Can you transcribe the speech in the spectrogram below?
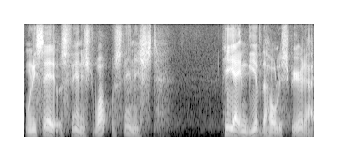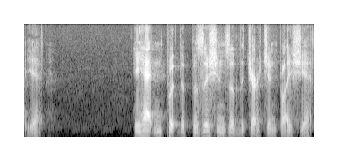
When he said it was finished, what was finished? He hadn't give the Holy Spirit out yet. He hadn't put the positions of the church in place yet.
